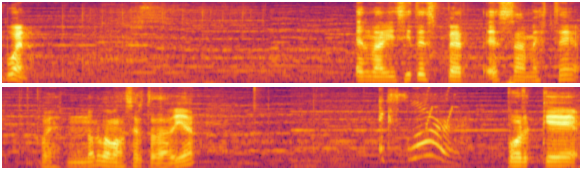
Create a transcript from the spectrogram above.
Bueno. El Magicite Expert Exam este, pues no lo vamos a hacer todavía. Porque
